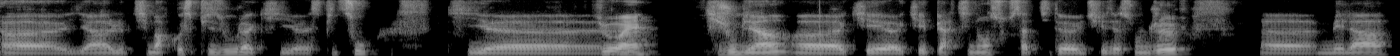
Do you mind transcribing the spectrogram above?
Il y a le petit Marco Spizou, là, qui, Spizou, qui, joue, qui joue bien, qui, est, qui est pertinent sur sa petite utilisation de jeu. Mais là,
